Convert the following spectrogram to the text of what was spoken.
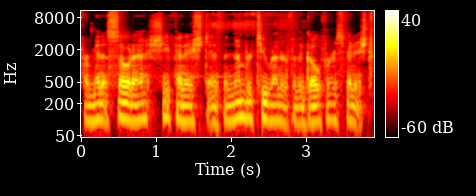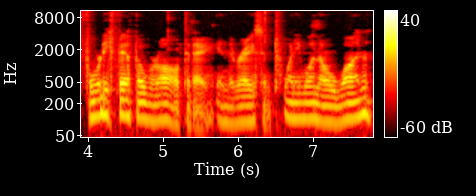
from Minnesota. She finished as the number two runner for the Gophers, finished 45th overall today in the race in 2101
